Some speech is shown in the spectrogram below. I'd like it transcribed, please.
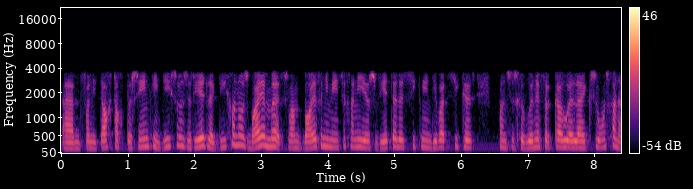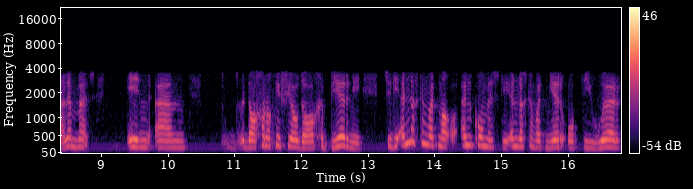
ehm um, van die 80% nie, dis ons redelik, die gaan ons baie mis want baie van die mense gaan nie eers weet hulle siek nie en die wat siek is gaan soos gewone verkoue lyk, like, so ons gaan hulle mis. En ehm um, daar gaan nog nie veel daar gebeur nie. So die inligting wat maar inkom is die inligting wat meer op die hoër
